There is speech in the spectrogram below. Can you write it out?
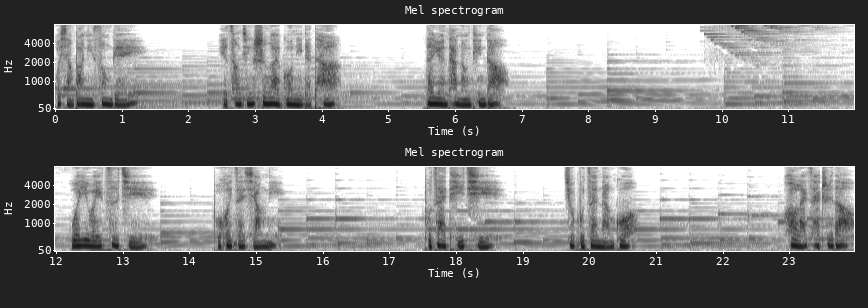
我想把你送给也曾经深爱过你的他，但愿他能听到。我以为自己不会再想你，不再提起，就不再难过。后来才知道，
